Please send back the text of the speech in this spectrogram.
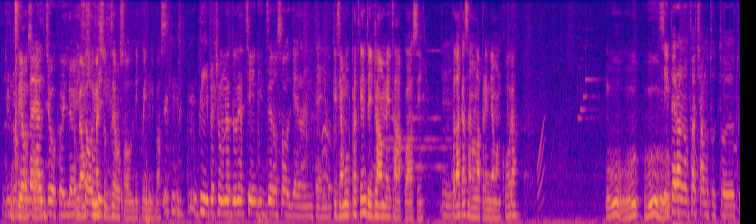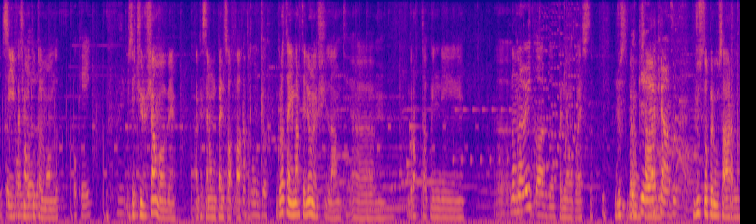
dobbiamo Zero dare al soldi. gioco il, Abbiamo scommesso zero soldi, quindi basta. Quindi facciamo una donazione di zero soldi alla Nintendo. Che siamo praticamente già a metà quasi. Mm. Quella casa non la prendiamo ancora. Uh, uh, uh. Sì, però non facciamo tutto, tutto Sì, il mondo. facciamo tutto il mondo. Ok, Se ci riusciamo va bene. Anche se non penso affatto. appunto. Grotta dei martelloni oscillanti. Ehm, grotta quindi. Eh, Non me lo ricordo. Prendiamo questo. Giusto per Ok, a usarlo. caso. Giusto per usarlo.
